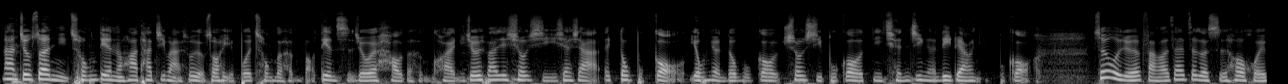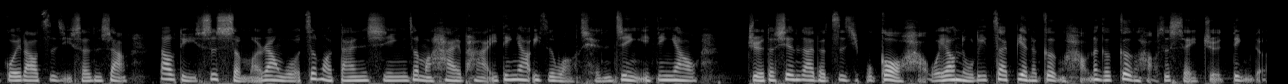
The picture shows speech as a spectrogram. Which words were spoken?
那就算你充电的话，它基本上说有时候也不会充得很饱，电池就会耗得很快，你就会发现休息一下下，哎、欸、都不够，永远都不够，休息不够，你前进的力量也不够。所以我觉得反而在这个时候回归到自己身上，到底是什么让我这么担心、这么害怕，一定要一直往前进，一定要觉得现在的自己不够好，我要努力再变得更好。那个更好是谁决定的？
